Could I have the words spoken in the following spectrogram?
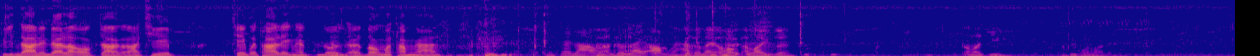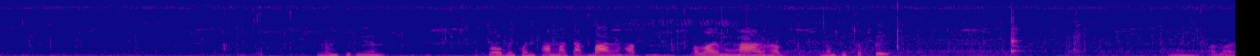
พี่จินดาเนี่ยได้ลาออกจากอาชีพเช ฟกระทะเหล็กนะครับโดยเอ่อต้องมาทำงาน ไม่ใช่เราอะโดนไล่ออกนะครับเกิดอะไรออกอร่อยเกินอร่อยจริงน้ำพริกอร่อยเลยน้ำพริกนี่โตเป็นคนทำมาจากบ้านนะครับอร่อยมากๆเลยครับ น้ำพริกกะปิอืมอร่อย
